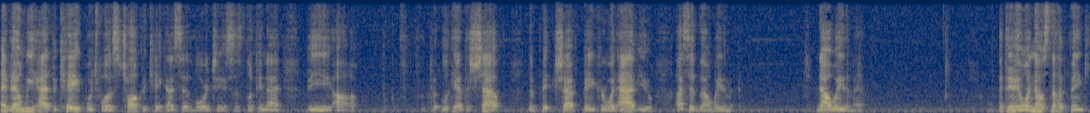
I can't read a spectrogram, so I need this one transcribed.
And then we had the cake, which was chocolate cake. I said, Lord Jesus, looking at the, uh, looking at the chef, the chef, baker, what have you. I said, now wait a minute. Now wait a minute. Did anyone else not think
